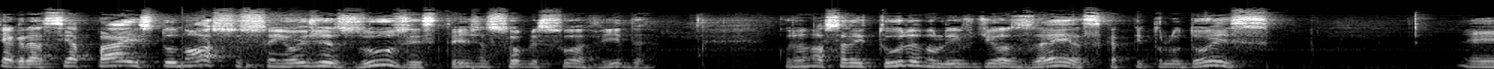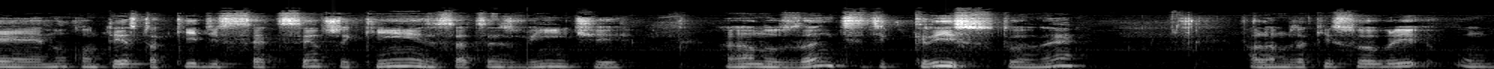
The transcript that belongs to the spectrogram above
Que a graça e a paz do nosso Senhor Jesus esteja sobre sua vida. Quando a nossa leitura no livro de Oséias, capítulo 2, é, num contexto aqui de 715, 720 anos antes de Cristo, né? Falamos aqui sobre um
